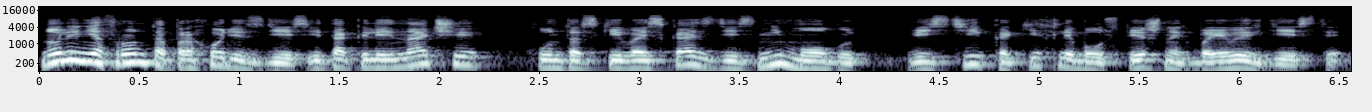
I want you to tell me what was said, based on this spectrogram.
но линия фронта проходит здесь. И так или иначе, хунтовские войска здесь не могут вести каких-либо успешных боевых действий.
